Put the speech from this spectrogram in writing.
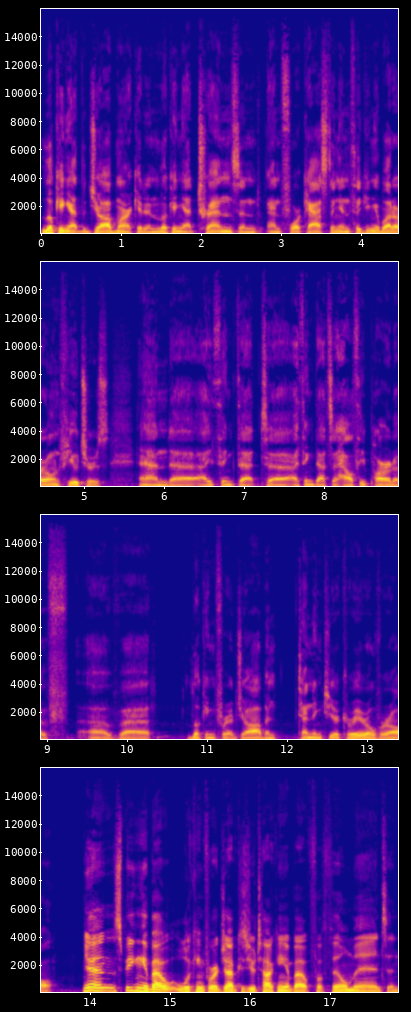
looking at the job market and looking at trends and, and forecasting and thinking about our own futures. And uh, I think that uh, I think that's a healthy part of of uh, looking for a job and tending to your career overall. Yeah, and speaking about looking for a job, because you're talking about fulfillment, and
